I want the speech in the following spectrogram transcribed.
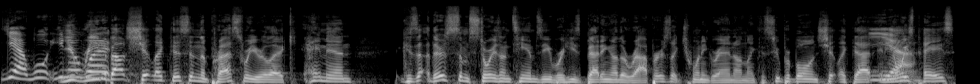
Yeah, well, you, know You read what? about shit like this in the press where you're like, "Hey, man." Because there's some stories on TMZ where he's betting other rappers like 20 grand on like the Super Bowl and shit like that. And he always pays,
